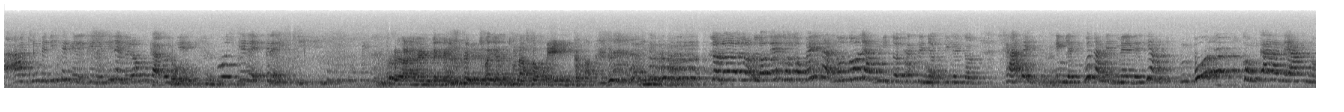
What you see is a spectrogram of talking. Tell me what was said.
A, a quien me dice que, que le tiene bronca porque muy cre crazy. Realmente que estoy ante una sopenca. Lo, lo, lo, lo de sosopenca no, no le admito, señor director. ¿Sabe? En la escuela me, me decían burra con cara de asno,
